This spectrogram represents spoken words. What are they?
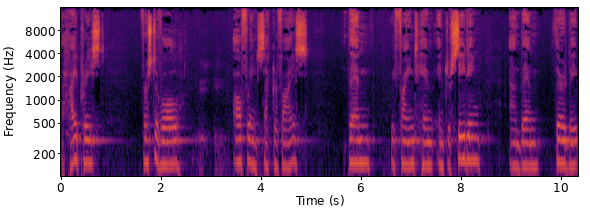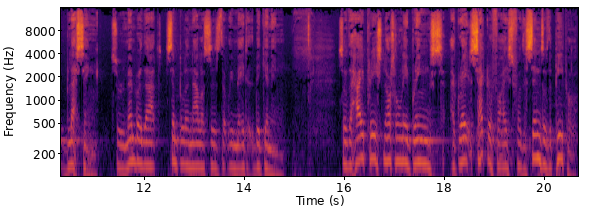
the high priest, first of all, offering sacrifice. Then we find him interceding, and then thirdly, blessing. So remember that simple analysis that we made at the beginning. So the high priest not only brings a great sacrifice for the sins of the people,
